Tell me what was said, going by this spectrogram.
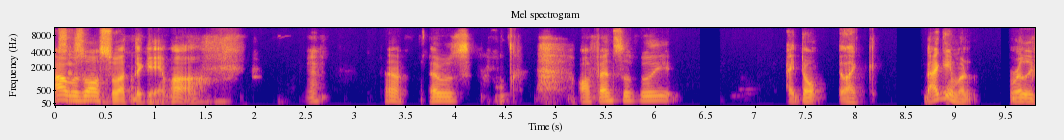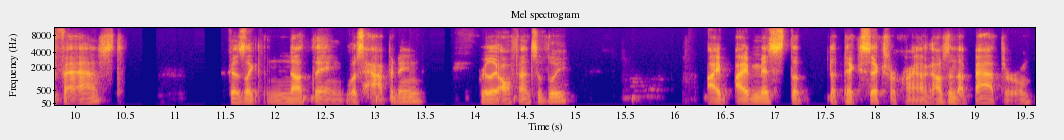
I was also at the game, huh? Yeah. Yeah. It was offensively. I don't like that game went really fast because like nothing was happening really offensively. I I missed the the pick six for crying. Like I was in the bathroom,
